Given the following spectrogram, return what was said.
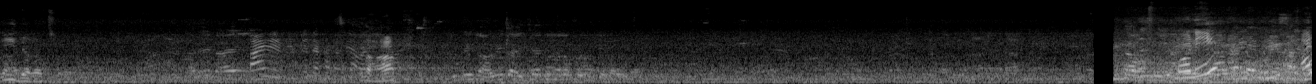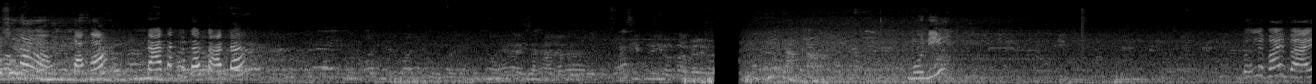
কি দেখাচ্ছে? বাইরের ভিউটা দেখাচ্ছে আবার। হাত মনি এই শোনা টাকা টাটা খাতা টাটা। মনি বলে বাই বাই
